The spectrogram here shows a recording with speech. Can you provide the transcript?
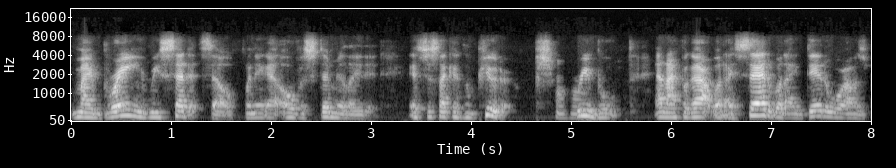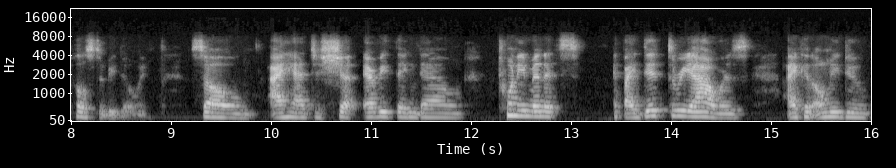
my brain reset itself when it got overstimulated. It's just like a computer mm-hmm. reboot. And I forgot what I said, what I did, or what I was supposed to be doing. So I had to shut everything down 20 minutes. If I did three hours, I could only do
